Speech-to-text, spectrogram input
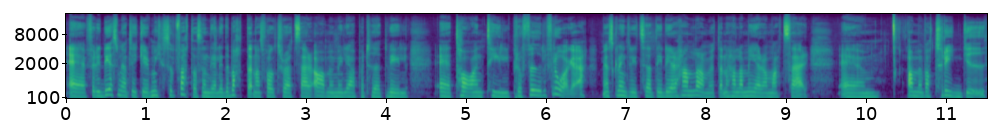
Eh, för det är det som jag tycker missuppfattas en del i debatten. Att folk tror att så här, ah, men Miljöpartiet vill eh, ta en till profilfråga. Men jag skulle inte riktigt säga att det är det det handlar om, utan det handlar mer om att så här, eh, ja, men vara trygg i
